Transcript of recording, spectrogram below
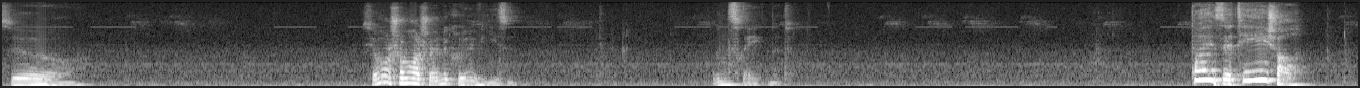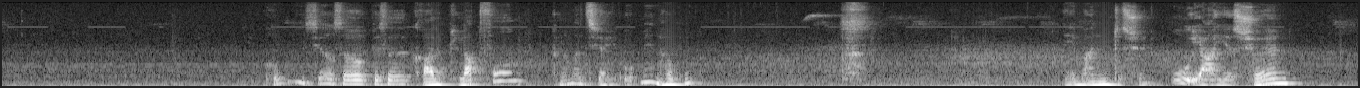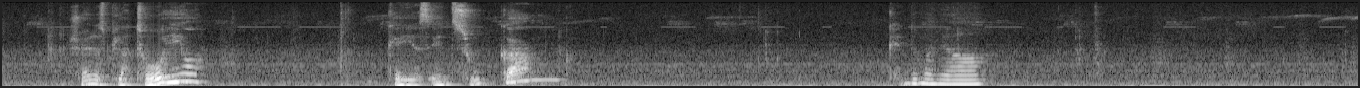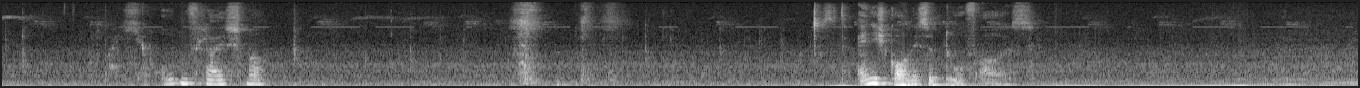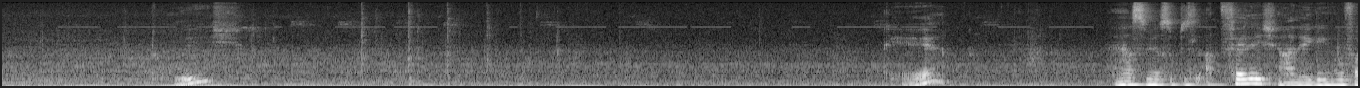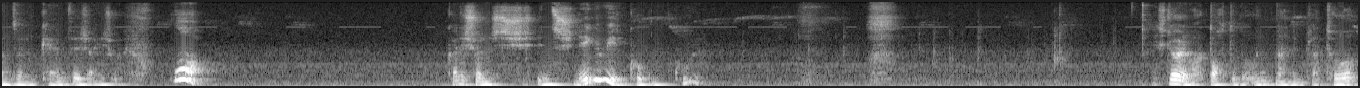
So. Hier haben wir schon mal schöne grüne Wiesen. Und es regnet. Da ist der T-Shirt. Oben ist ja so ein bisschen gerade Plattform. Kann man sich ja hier oben hinhocken. Nebenan das schön. Oh ja, hier ist schön. Schönes Plateau hier. Okay, hier ist ein Zugang. Könnte man ja. Hier oben vielleicht noch. Sieht eigentlich gar nicht so doof aus. Durch. Ja, ist wieder so ein bisschen abfällig. Ja, ne, gegenüber von so einem Campfish eigentlich. Oh! Kann ich schon ins Schneegebiet gucken. Cool. Ich glaube, war doch da unten an dem Plateau.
